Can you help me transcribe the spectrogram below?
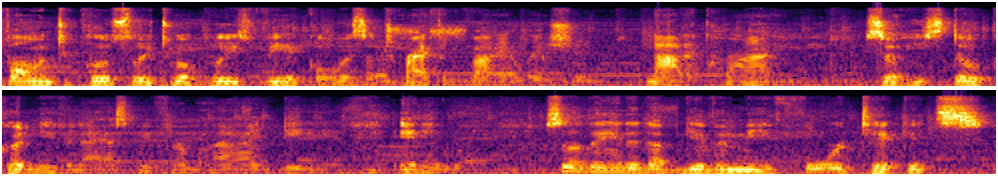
falling too closely to a police vehicle is a traffic violation, not a crime so he still couldn't even ask me for my ID anyway. So they ended up giving me four tickets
